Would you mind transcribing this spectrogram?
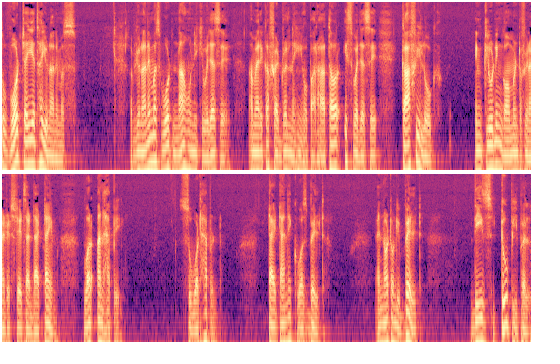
तो वोट चाहिए था यूनानिमस। अब यूनानिमस वोट ना होने की वजह से अमेरिका फेडरल नहीं हो पा रहा था और इस वजह से काफ़ी लोग including government of United States at that time were unhappy so what happened Titanic was built and not only built these two people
